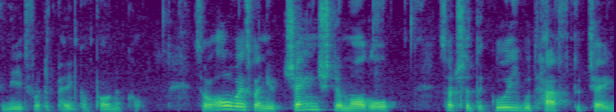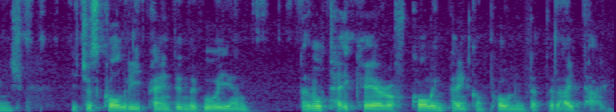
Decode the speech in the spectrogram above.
we need for the paint component call. So always when you change the model such that the GUI would have to change, you just call repaint in the GUI and that will take care of calling paint component at the right time.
